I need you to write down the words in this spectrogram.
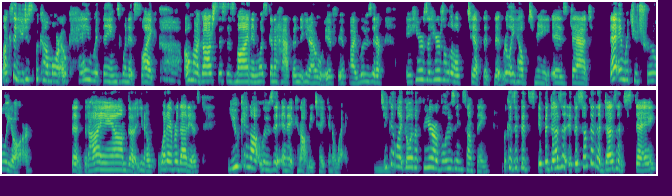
like I said, you just become more okay with things when it's like, oh my gosh, this is mine, and what's going to happen, you know, if if I lose it? Or here's a here's a little tip that that really helped me is that that in which you truly are, that that I am, the you know whatever that is, you cannot lose it, and it cannot be taken away. So you Mm. can let go of the fear of losing something because if it's if it doesn't if it's something that doesn't stay,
